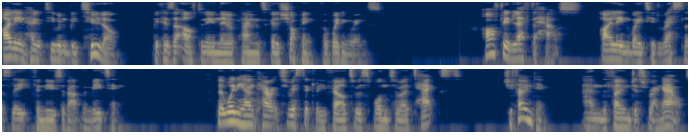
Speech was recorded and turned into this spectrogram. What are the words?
Eileen hoped he wouldn't be too long because that afternoon they were planning to go shopping for wedding rings. After he'd left the house, Eileen waited restlessly for news about the meeting. But when he uncharacteristically failed to respond to her text, she phoned him, and the phone just rang out.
